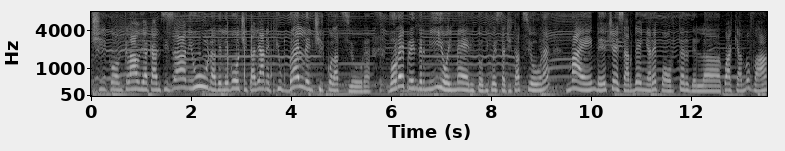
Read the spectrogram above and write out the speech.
eccoci con Claudia Cantisani, una delle voci italiane più belle in circolazione. Vorrei prendermi io in merito di questa citazione, ma è invece Sardegna Reporter del qualche anno fa,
